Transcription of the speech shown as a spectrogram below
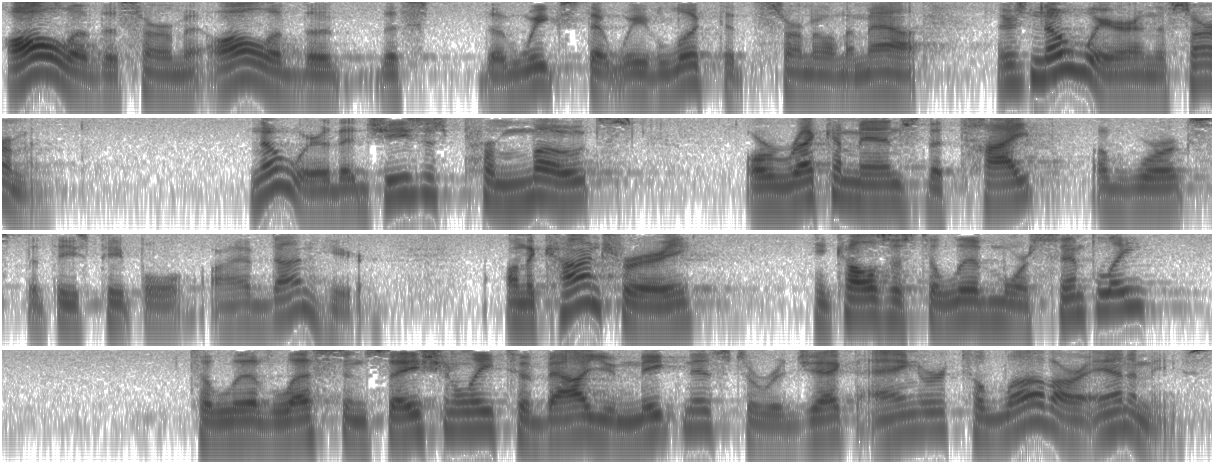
all of the sermon, all of the, the, the weeks that we've looked at the Sermon on the Mount, there's nowhere in the sermon, nowhere that Jesus promotes or recommends the type of works that these people have done here. On the contrary, he calls us to live more simply, to live less sensationally, to value meekness, to reject anger, to love our enemies.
